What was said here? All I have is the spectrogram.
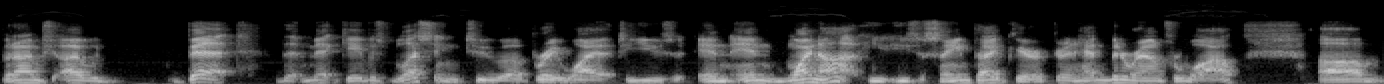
but I'm I would bet that Mick gave his blessing to uh, Bray Wyatt to use it, and and why not? He, he's the same type character and hadn't been around for a while. Um,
